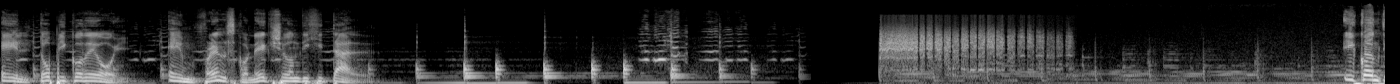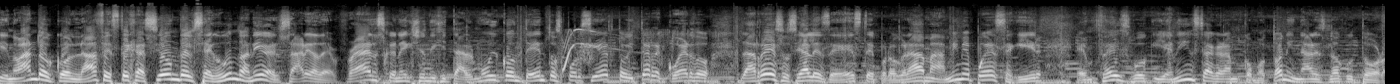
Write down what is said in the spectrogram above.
El tópico de hoy en Friends Connection Digital. Y continuando con la festejación del segundo aniversario de Friends Connection Digital, muy contentos por cierto, y te recuerdo las redes sociales de este programa. A mí me puedes seguir en Facebook y en Instagram como Tony Nares Locutor.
